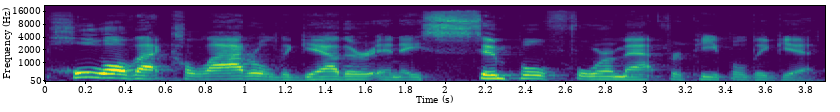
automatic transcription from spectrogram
pull all that collateral together in a simple format for people to get.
